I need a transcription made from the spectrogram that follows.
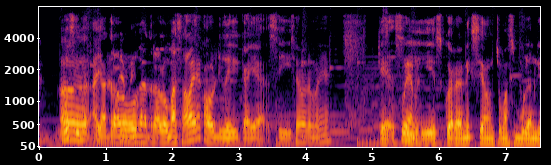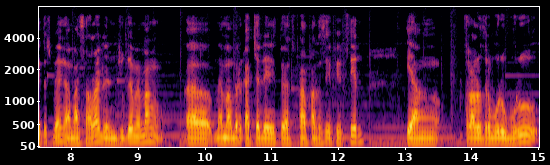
Gue sih Eh, nggak nggak terlalu nggak terlalu masalah ya kalau delay kayak si siapa namanya? Kayak Square. si Square. Enix yang cuma sebulan gitu sebenarnya nggak masalah dan juga memang eh, memang berkaca dari Final Fantasy 15 yang terlalu terburu-buru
